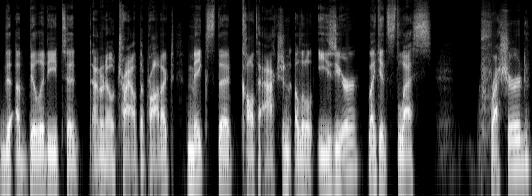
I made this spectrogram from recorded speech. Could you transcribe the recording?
the ability to, I don't know, try out the product makes the call to action a little easier? Like it's less pressured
